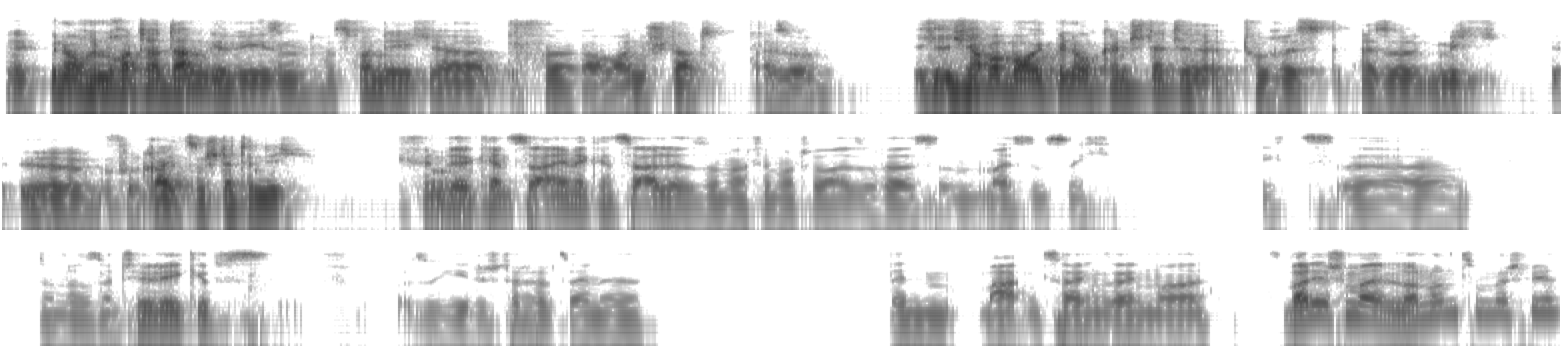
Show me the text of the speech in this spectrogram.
Ich bin auch in Rotterdam gewesen. Das fand ich, äh, pf, ja, war eine Stadt. Also, ich, ich habe aber auch, ich bin auch kein Städtetourist. Also, mich äh, reizen Städte nicht. Ich finde, Ja. kennst du eine, kennst du alle, so nach dem Motto. Also da ist ähm, meistens nicht nichts äh, Besonderes. Natürlich gibt es, also jede Stadt hat seine, seine Markenzeichen, sag ich mal. Wart ihr schon mal in London zum Beispiel?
